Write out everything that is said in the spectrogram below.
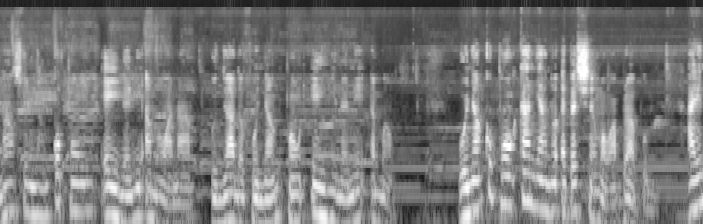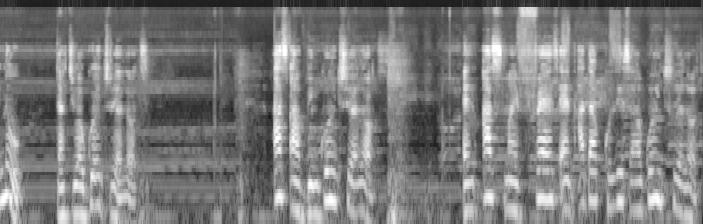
Nanso nyankopɔn ɛyi n'ani ama wo anaa? Onuadɔfo nyankopɔn ɛyi n'ani ama wo onyankopɔn kanea no ɛbɛhyɛn wɔ w'abrabɔ mu i know that you are going through a lot as i've been going through a lot and as my friends and other colleagues are going through a lot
